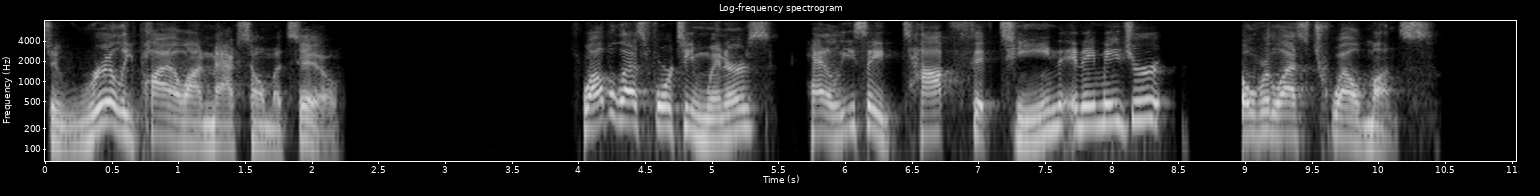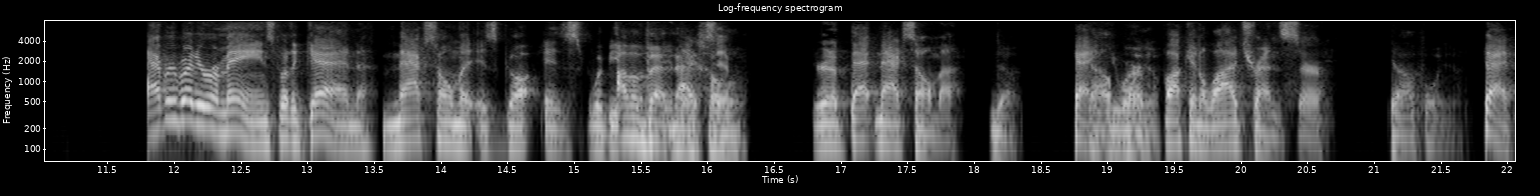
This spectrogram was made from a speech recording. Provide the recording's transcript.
to really pile on Max Homa, too? 12 of the last 14 winners had at least a top 15 in a major over the last 12 months. Everybody remains, but again, Max Homa is go- is would be. I'm a bet Max too. Homa. You're going to bet Max Homa. No. Okay. You are California. bucking a lot of trends, sir. California. Okay.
